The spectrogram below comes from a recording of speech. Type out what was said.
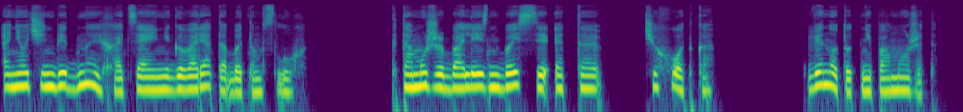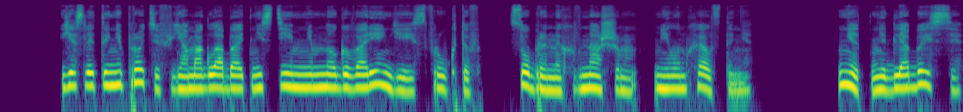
Они очень бедны, хотя и не говорят об этом вслух. К тому же болезнь Бесси — это чехотка. Вино тут не поможет. Если ты не против, я могла бы отнести им немного варенья из фруктов, собранных в нашем милом Хелстоне. Нет, не для Бесси.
